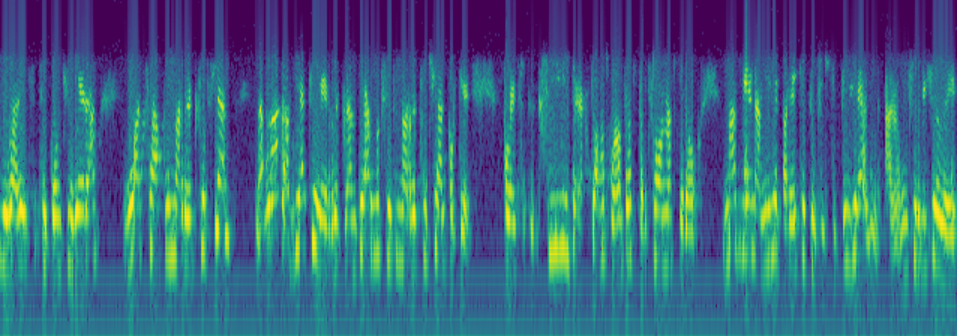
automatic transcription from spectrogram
lugares se considera WhatsApp una red social. La verdad habría que replantearnos si es una red social porque pues sí interactuamos con otras personas, pero más bien a mí me parece que sustituye a, un servicio de,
